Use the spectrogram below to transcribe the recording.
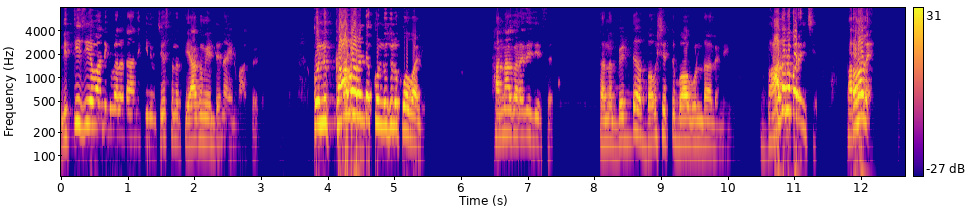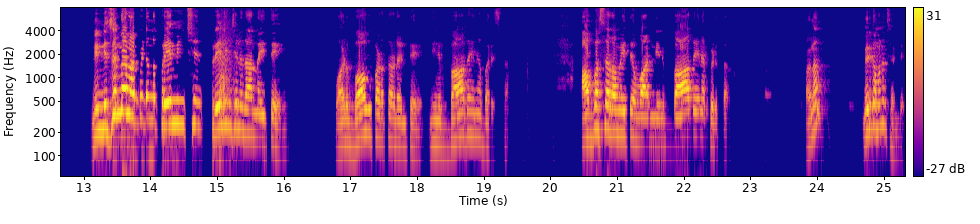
నిత్య జీవానికి వెళ్ళడానికి నువ్వు చేస్తున్న త్యాగం ఏంటని ఆయన మాట్లాడారు. కొన్ని కావాలంటే కొన్ని వదులుకోవాలి. హన్నా గారు అదే చేశారు. తన బిడ్డ భవిష్యత్తు బాగుండాలని బాధను భరించింది. పర్వాలే. నేను నిజంగా నా బిడ్డను ప్రేమించి ప్రేమించిన దాన్నైతే వాడు బాగుపడతాడంటే నేను బాధైనా భరిస్తాను అవసరమైతే వాడిని నేను బాధైనా పెడతాను అవునా? మీరు గమనించండి.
